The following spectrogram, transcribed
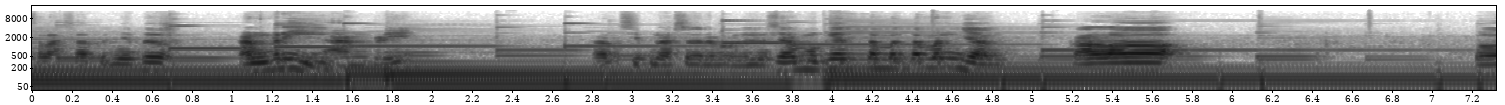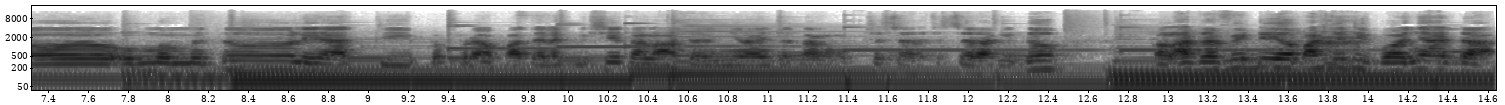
Salah satunya itu Andri, Andri Arsip Nasional Republik Indonesia. Mungkin teman-teman yang kalau eh, umum itu lihat di beberapa televisi kalau ada yang nyerahin tentang sejarah-sejarah gitu kalau ada video pasti di bawahnya ada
